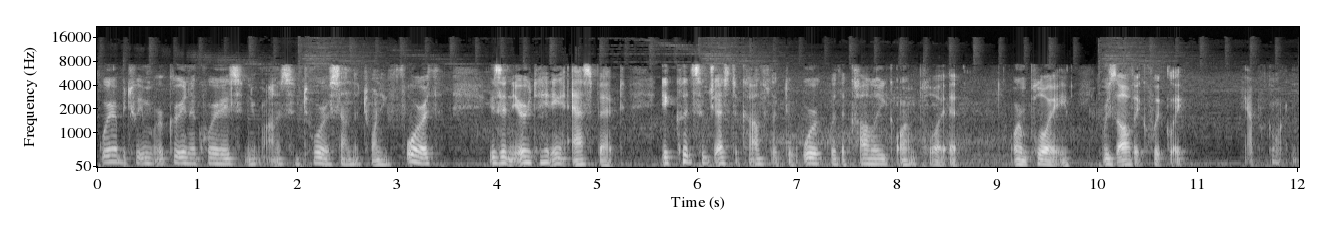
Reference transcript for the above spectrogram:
Square between Mercury and Aquarius and Uranus and Taurus on the 24th is an irritating aspect. It could suggest a conflict at work with a colleague or employee. Or employee. Resolve it quickly. Capricorn.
